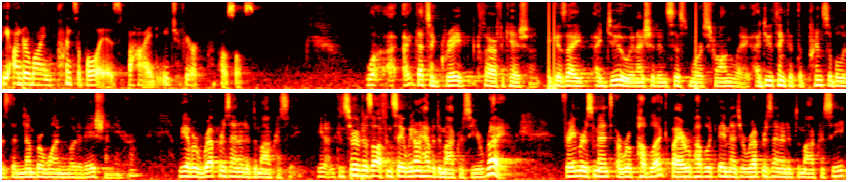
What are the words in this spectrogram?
the underlying principle is behind each of your proposals. Well, I, I, that's a great clarification because I, I do, and I should insist more strongly, I do think that the principle is the number one motivation here. Mm-hmm. We have a representative democracy. You know, conservatives often say we don't have a democracy. You're right. Framers meant a republic. By a republic, they meant a representative democracy.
